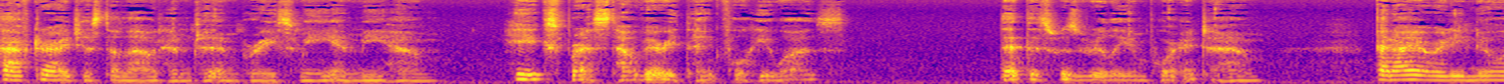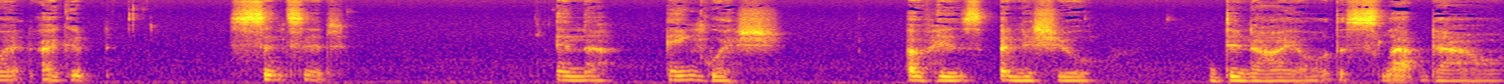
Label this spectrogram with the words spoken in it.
After I just allowed him to embrace me and me him, he expressed how very thankful he was that this was really important to him. And I already knew it. I could sense it in the anguish of his initial denial, the slap down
